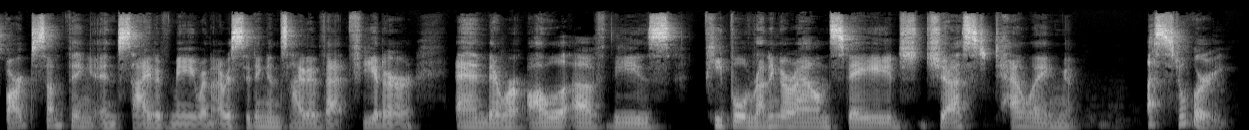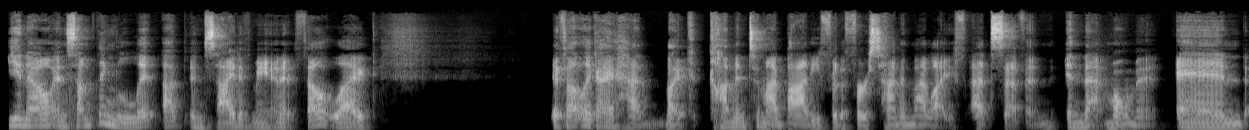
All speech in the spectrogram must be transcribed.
sparked something inside of me when I was sitting inside of that theater and there were all of these people running around stage just telling a story, you know, and something lit up inside of me and it felt like it felt like I had like come into my body for the first time in my life at 7 in that moment and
